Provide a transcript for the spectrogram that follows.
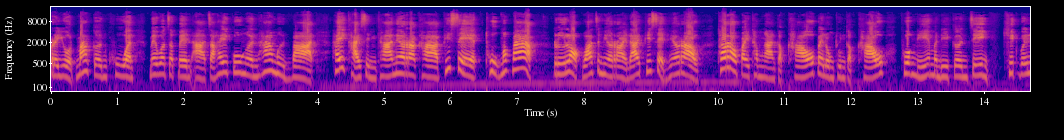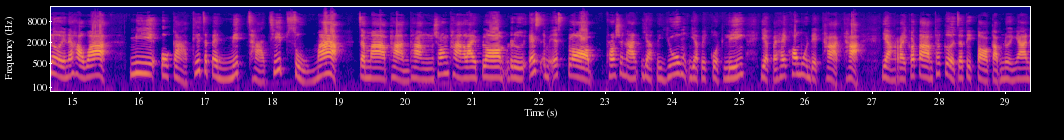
ประโยชน์มากเกินควร ไม่ว่าจะเป็นอาจจะให้กู้เงิน 50,000 บาท ให้ขายสินค้าในราคาพิเศษถูกมากๆ หรือหลอกว่าจะมีรายได้พิเศษให้เรา ถ้าเราไปทำงานกับเขาไปลงทุนกับเขา พวกนี้มันดีเกินจริง คิดไว้เลยนะคะว่า มีโอกาสที่จะเป็นมิจฉาชีพสูงมาก จะมาผ่านทางช่องทางไลน์ปลอม หรือ SMS ปลอม เพราะฉะนั้นอย่าไปยุ่ง อย่าไปกดลิงก์อย่าไปให้ข้อมูลเด็ดขาดค่ะอย่างไรก็ตามถ้าเกิดจะติดต่อกับหน่วยงานใ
